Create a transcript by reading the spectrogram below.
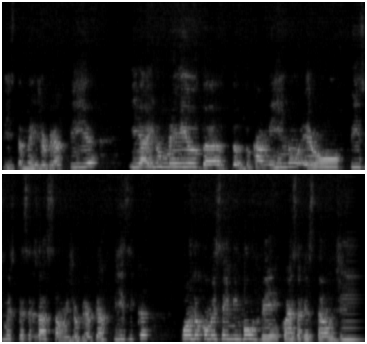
fiz também Geografia, e aí, no meio da, do, do, caminho, eu fiz uma especialização em geografia física, quando eu comecei a me envolver com essa questão de,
